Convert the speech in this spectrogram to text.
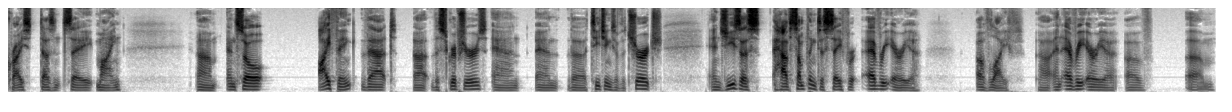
Christ doesn't say mine. Um, and so I think that uh, the scriptures and and the teachings of the church and Jesus have something to say for every area of life uh, and every area of um,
